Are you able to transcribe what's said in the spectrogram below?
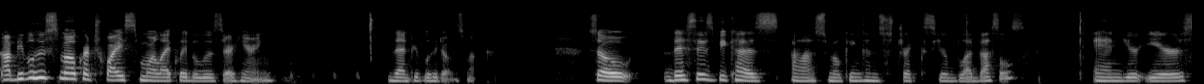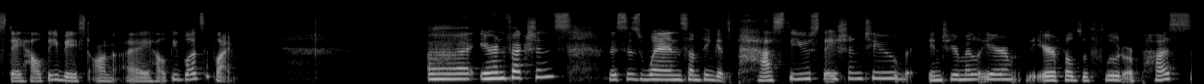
Uh, people who smoke are twice more likely to lose their hearing than people who don't smoke. So, this is because uh, smoking constricts your blood vessels and your ears stay healthy based on a healthy blood supply. Uh, ear infections. This is when something gets past the eustachian tube into your middle ear. The ear fills with fluid or pus,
